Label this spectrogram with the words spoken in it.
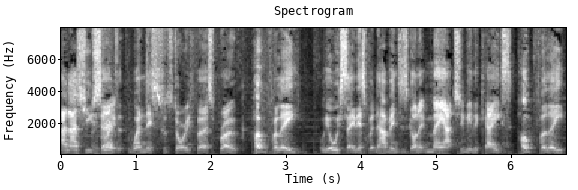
And as you said great. when this story first broke, hopefully, we always say this, but now Vince has gone, it may actually be the case. Hopefully,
